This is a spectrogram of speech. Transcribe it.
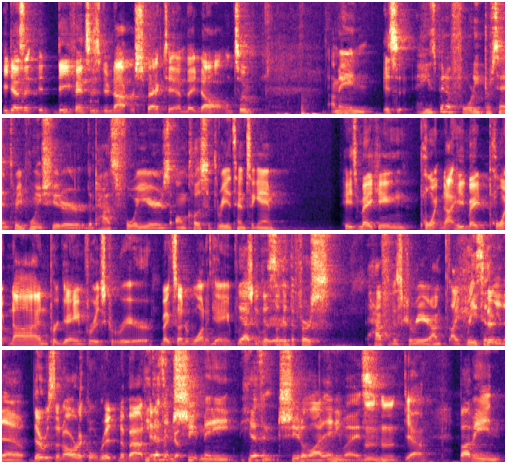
He doesn't, defenses do not respect him. They don't. I mean, It's he's been a forty percent three point shooter the past four years on close to three attempts a game. He's making point nine. He made point nine per game for his career. Makes under one a game. For Yeah, because career. look at the first half of his career. I'm like recently there, though. there was an article written about He him. doesn't ago- shoot many. He doesn't shoot a lot, anyways. Mhm, yeah, But I mean,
